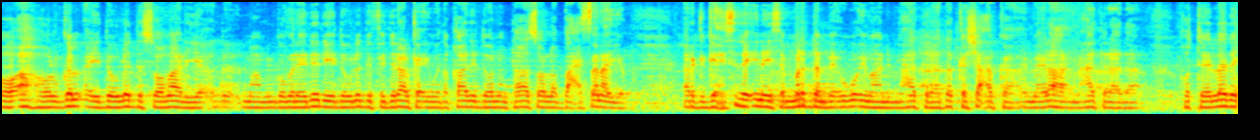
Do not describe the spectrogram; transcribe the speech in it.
oo ah howlgal ay dowladda soomaaliya maamul goboleedyada iyo dowladda federaalka ay wada qaadi doonaan taasoo la baxsanayo argagixisada inaysan mar dambe ugu imaanin maxaa tirahda dadka shacabka meelaha maxaa tirahdaa hoteelada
